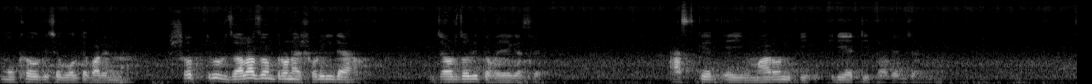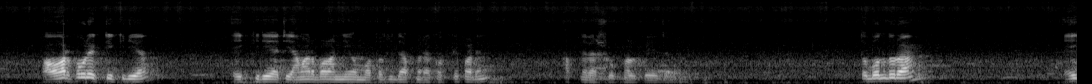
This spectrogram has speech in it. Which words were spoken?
মুখেও কিছু বলতে পারেন না। শত্রুর জ্বালা যন্ত্রণায় শরীরটা জর্জরিত হয়ে গেছে। আজকের এই মারণ ক্রিয়াটি তাদের জন্য। পাওয়ারফুল একটি ক্রিয়া। এই ক্রিয়াটি আমার বলা নিয়ম মতো যদি আপনারা করতে পারেন, আপনারা সুফল পেয়ে যাবেন। তো বন্ধুরা, এই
